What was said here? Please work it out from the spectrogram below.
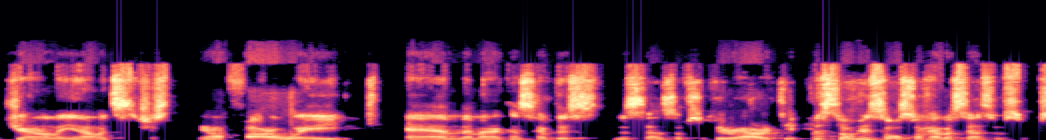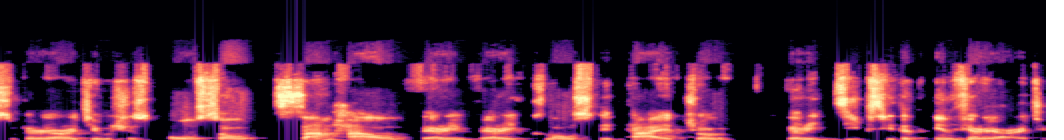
generally, you know, it's just you know far away. And Americans have this, this sense of superiority. The Soviets also have a sense of superiority, which is also somehow very, very closely tied to a very deep-seated inferiority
